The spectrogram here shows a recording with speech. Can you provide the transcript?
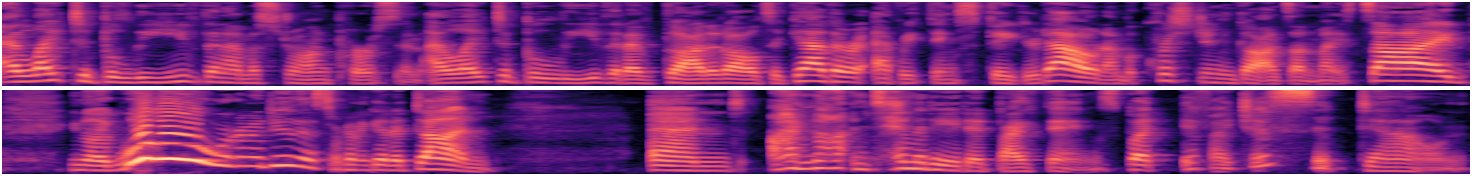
I like to believe that I'm a strong person. I like to believe that I've got it all together, everything's figured out. I'm a Christian, God's on my side. You know, like, woo, we're going to do this, we're going to get it done. And I'm not intimidated by things. But if I just sit down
